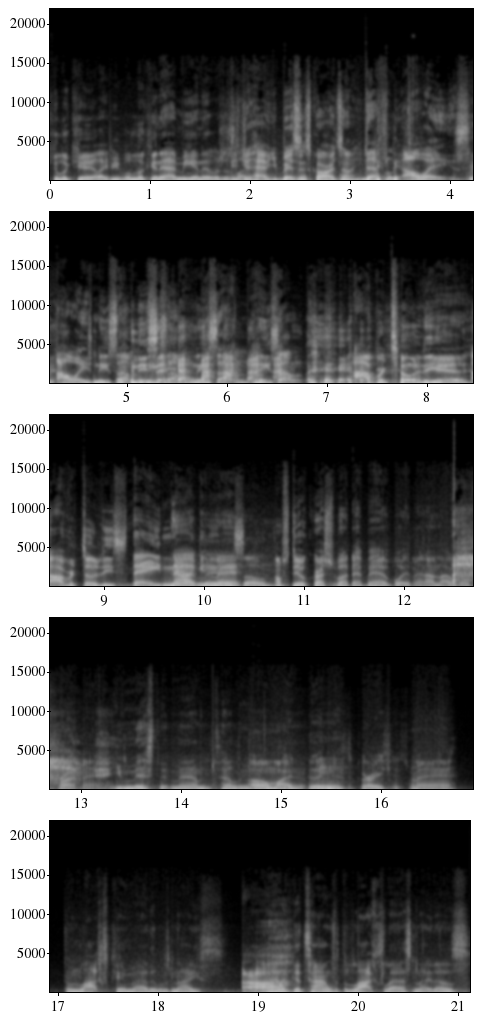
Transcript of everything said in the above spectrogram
Killer Kev?" Like people looking at me, and it was just like Did like, you have your business cards on you? Definitely, always, always need something, need something, need something, need something. Opportunity. Yeah. Opportunity stay knocking, man, man. so- I'm still crushed about that bad boy, man. I'm not going front, man. you missed it, man. I'm telling you. Oh my man. goodness Mm. gracious, man. Them Lox came out. It was nice. I Ah. had a good time with the Lox last night. That was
